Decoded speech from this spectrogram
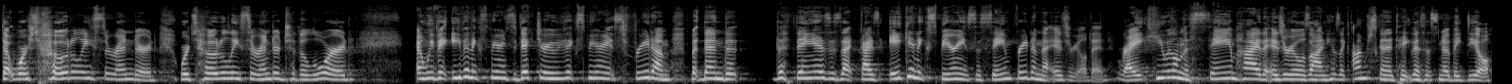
that we're totally surrendered. We're totally surrendered to the Lord. And we've even experienced victory. We've experienced freedom. But then the, the thing is, is that guys, Achan experienced the same freedom that Israel did, right? He was on the same high that Israel was on. He was like, I'm just going to take this. It's no big deal.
